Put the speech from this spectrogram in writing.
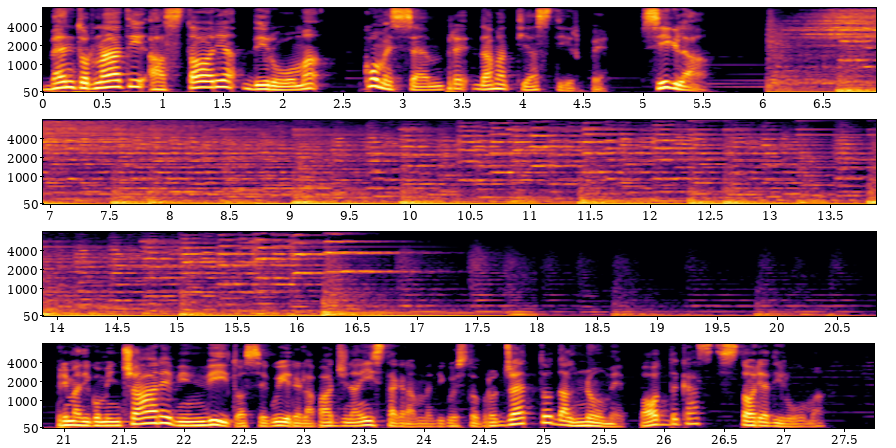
Bentornati a Storia di Roma, come sempre da Mattia Stirpe. Sigla! Prima di cominciare vi invito a seguire la pagina Instagram di questo progetto dal nome Podcast Storia di Roma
